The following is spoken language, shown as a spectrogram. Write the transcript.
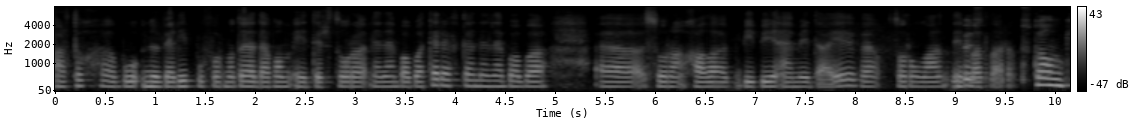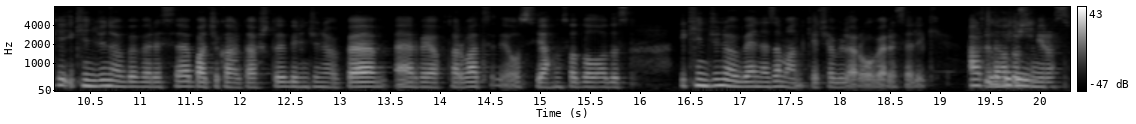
artıq bu növbəli bu formada davam edir. Sonra nənə-baba tərəfdən nənə-baba sonra xala, bibi, əmi, dayı və sonra onların övladları. Tutalım ki, ikinci növbə vərəsə bacı-qardaşdır, birinci növbə ər və ya arvad o siyahını sadaladınız. İkinci növbəyə nə zaman keçə bilər o vərəsəlik? Artıq daha doğrusu miras.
